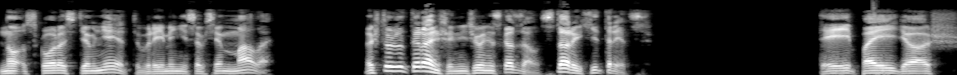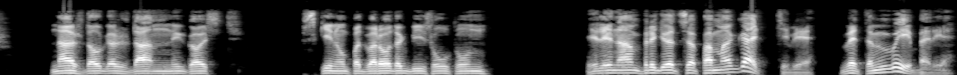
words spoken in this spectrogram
Но скоро стемнеет, времени совсем мало. А что же ты раньше ничего не сказал, старый хитрец? Ты пойдешь, наш долгожданный гость, — вскинул подбородок Бисултун. Или нам придется помогать тебе в этом выборе?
